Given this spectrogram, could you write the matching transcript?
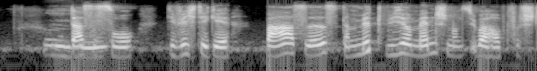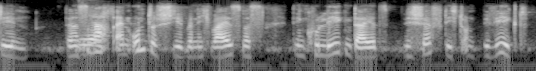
Mhm. Das ist so die wichtige Basis, damit wir Menschen uns überhaupt verstehen. Denn es ja. macht einen Unterschied, wenn ich weiß, was den Kollegen da jetzt beschäftigt und bewegt,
